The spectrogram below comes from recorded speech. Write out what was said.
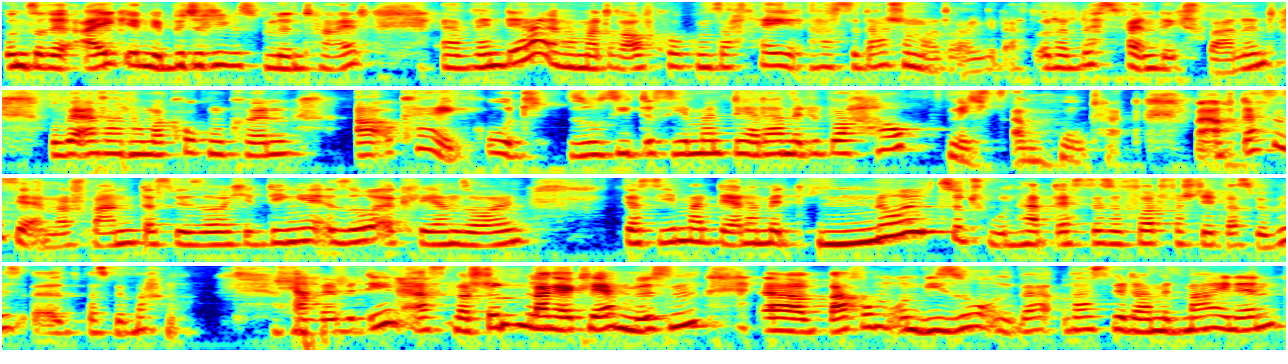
unsere eigene Betriebsblindheit. Äh, wenn der einfach mal drauf guckt und sagt, hey, hast du da schon mal dran gedacht? Oder das fände ich spannend, wo wir einfach nochmal gucken können, ah, okay, gut, so sieht es jemand, der damit überhaupt nichts am Hut hat. Weil auch das ist ja immer spannend, dass wir solche Dinge so erklären sollen, dass jemand, der damit null zu tun hat, dass der sofort versteht, was wir, äh, was wir machen. Ja. Und wenn wir den erstmal stundenlang erklären müssen, äh, warum und wieso und was wir damit meinen,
